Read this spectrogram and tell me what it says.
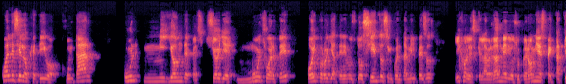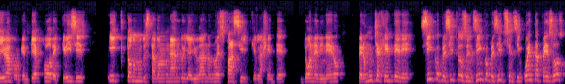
¿Cuál es el objetivo? Juntar un millón de pesos. Se oye muy fuerte. Hoy por hoy ya tenemos 250 mil pesos. Híjoles, que la verdad medio superó mi expectativa porque en tiempo de crisis y todo el mundo está donando y ayudando, no es fácil que la gente done dinero, pero mucha gente de cinco pesitos en cinco pesitos en 50 pesos,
